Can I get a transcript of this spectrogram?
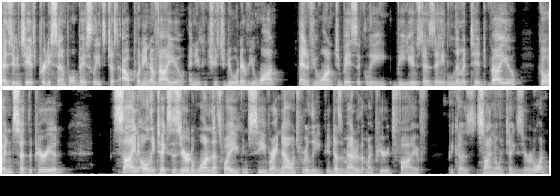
As you can see, it's pretty simple. Basically, it's just outputting a value, and you can choose to do whatever you want. And if you want to basically be used as a limited value, go ahead and set the period. Sine only takes a 0 to 1. That's why you can see right now it's really, it doesn't matter that my period's 5 because sine only takes 0 to 1.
